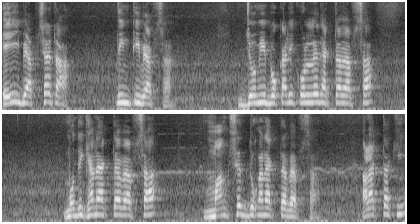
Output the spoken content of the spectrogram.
এই ব্যবসাটা তিনটি ব্যবসা। জমি বোকারি করলেন একটা ব্যবসা, মুদিখানা একটা ব্যবসা, মাংসের দোকানে একটা ব্যবসা। আর একটা কি?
